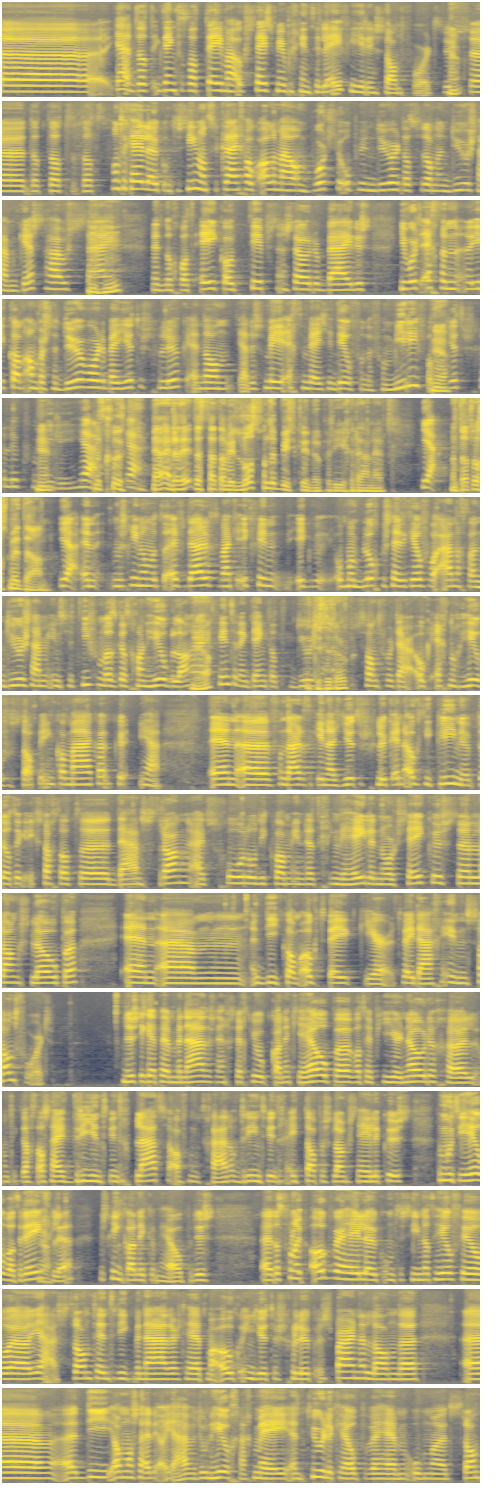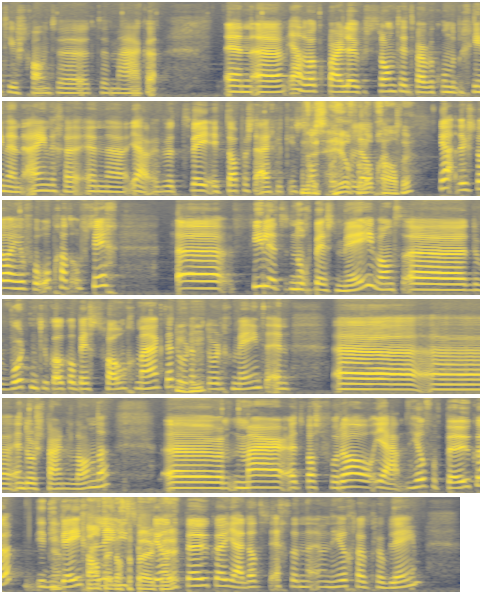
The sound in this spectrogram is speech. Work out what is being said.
ja, dat, ik denk dat dat thema ook steeds meer begint te leven hier in Zandvoort. Dus eh, dat, dat, dat vond ik heel leuk om te zien. Want ze krijgen ook allemaal een bordje op hun deur... dat ze dan een duurzaam guesthouse zijn. Mhm. Met nog wat eco-tips en zo erbij. Dus je, wordt echt een, je kan ambassadeur worden bij Juttersgeluk. En dan, ja, dus dan ben je echt een beetje een deel van de familie. Van Ja. de Juttersgeluk-familie. Ja. Dat is goed. Ja. Ja. en dat, dat staat dan weer los van de beach cleanup die je gedaan hebt. Ja. Want dat was met Daan. Ja, en misschien om het even duidelijk te maken. Ik vind, ik, op mijn blog besteed ik heel veel aandacht aan duurzame initiatieven. Omdat ik dat gewoon heel belangrijk vind. En ik denk dat duurzaam. Zandvoort daar ook echt nog heel veel stappen in kan maken. Ja. En eh, vandaar dat ik inderdaad Juttersgeluk en ook die clean-up. Dat ik, ik zag dat eh, Daan Strang uit Schorel, die kwam in, dat ging de hele Noordzeekust eh, langs lopen. En ehm, die kwam ook twee keer, twee dagen in Zandvoort. Dus ik heb hem benaderd en gezegd, joh, kan ik je helpen? Wat heb je hier nodig? Want ik dacht, als hij 23 plaatsen af moet gaan... of 23 etappes langs de hele kust... dan moet hij heel wat regelen. Misschien kan ik hem helpen. Dus eh, dat vond ik ook weer heel leuk om te zien. Dat heel veel eh, ja, strandtenten die ik benaderd heb... maar ook een Juttersgeluk, een Spaarne Landen... eh, die allemaal zeiden, oh ja, we doen heel graag mee. En tuurlijk helpen we hem om het strand hier schoon te, te maken... En ja, er waren ook een paar leuke strandtenten waar we konden beginnen en eindigen. En ja, we hebben twee etappes eigenlijk in Er is Zandvoort heel veel opgehaald, hè? Ja, er is wel heel veel opgehaald. Op zich viel het nog best mee. Want er wordt natuurlijk ook al best schoongemaakt hè, door, Mhm. de, door de gemeente en, en door Spaarne Landen. Eh, maar het was vooral ja, heel veel peuken. Die, die Ja, wegen alleen niet zoveel. de peuken, ja, dat is echt een, een heel groot probleem.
